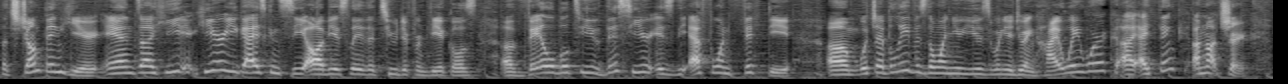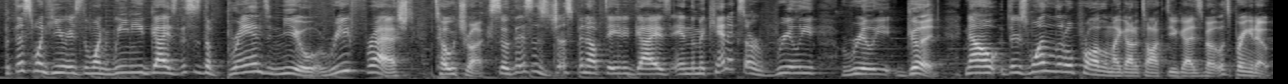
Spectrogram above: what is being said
let's jump in here. And uh, he, here you guys can see obviously the two different vehicles available to you this here is the F-150 um, which I believe is the one you use when you're doing highway work. I, I think, I'm not sure. But this one here is the one we need, guys. This is the brand new, refreshed tow truck. So this has just been updated, guys, and the mechanics are really, really good. Now, there's one little problem I gotta talk to you guys about. Let's bring it out.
